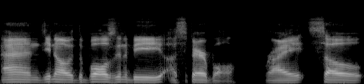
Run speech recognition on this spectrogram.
and you know the ball is going to be a spare ball, right? So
